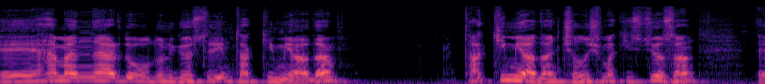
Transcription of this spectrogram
e, hemen nerede olduğunu göstereyim tak kimyada. Tak kimyadan çalışmak istiyorsan e,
